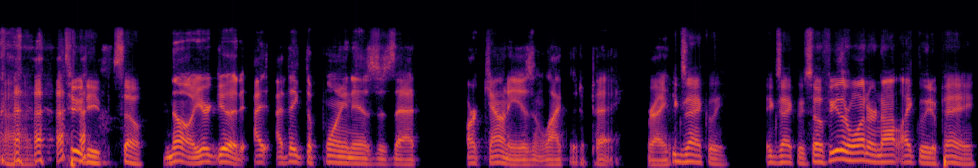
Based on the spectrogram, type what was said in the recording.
uh, too deep. So no, you're good. I, I think the point is is that ARC County isn't likely to pay, right? Exactly, exactly. So if either one are not likely to pay,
